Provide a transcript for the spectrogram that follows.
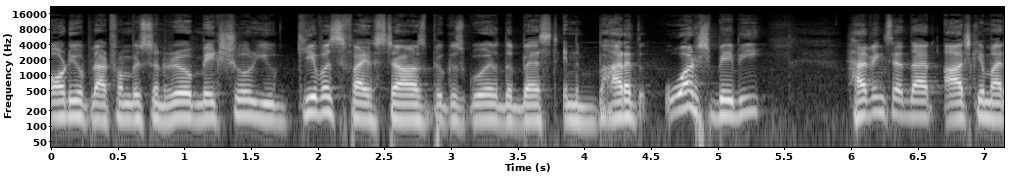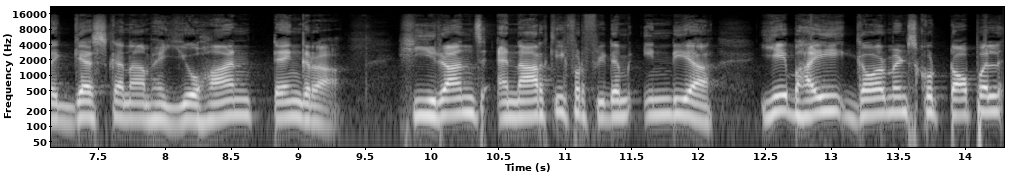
ऑडियो प्लेटफॉर्म पे सुन रहे हो make sure you give us five stars because we are the best in Bharat Varsh baby having सेड दैट आज के हमारे गेस्ट का नाम है Yohan Tengra he runs anarchy for freedom India ये भाई गवर्नमेंट्स को टॉपल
